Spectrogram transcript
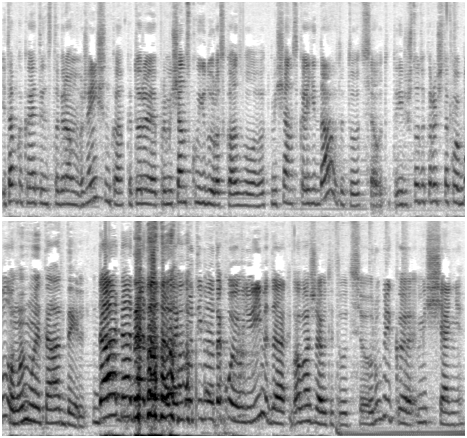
И там какая-то инстаграм женщинка, которая про мещанскую еду рассказывала. Вот мещанская еда, вот это вот вся вот это, или что-то, короче, такое было. По-моему, это Адель. Да, да, да, да, да, вот именно такое у нее имя, да. Обожаю вот это вот все. Рубрика «Мещане».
